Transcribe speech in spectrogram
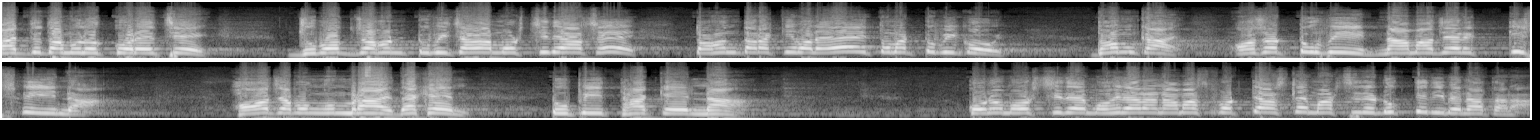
বাধ্যতামূলক করেছে। যুবক যখন টুপি ছাড়া মসজিদে আসে, তখন তারা কি বলে, এই, তোমার টুপি কই? ধমকায়, অথচ টুপি নামাজের কিছুই না। হজ এবং উমরায়, দেখেন, টুপি থাকে না। কোনো মসজিদে মহিলারা নামাজ পড়তে আসলে মসজিদে ঢুকতে দিবে না তারা।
